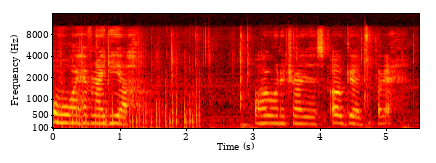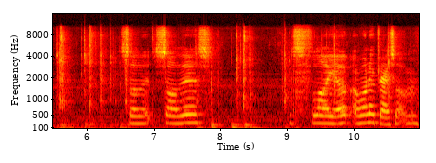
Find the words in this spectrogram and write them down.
Oh, I have an idea. Oh, I want to try this. Oh, good. Okay. So let's saw this. Let's fly up. I want to try something.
